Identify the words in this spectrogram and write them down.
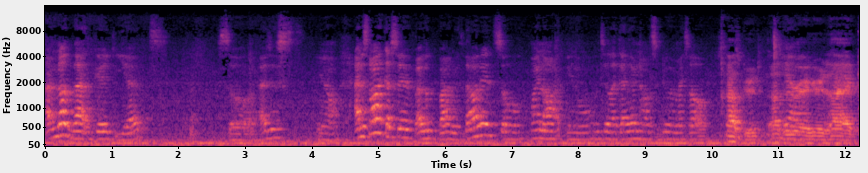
I'm not that good yet. So I just, you know, and it's not like as if I look bad without it. So why not, you know, until like I learn how to do it myself. That's good. That's Yeah. very, good. Like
